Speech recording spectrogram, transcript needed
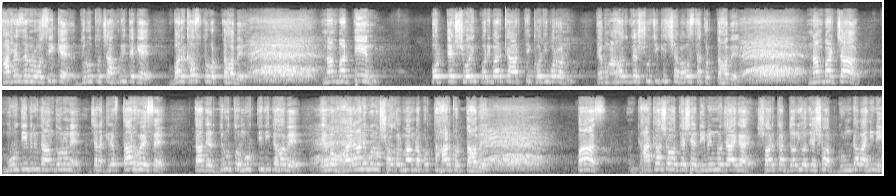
হাটাজারের ওসিকে দ্রুত চাকুরি থেকে বরখাস্ত করতে হবে। নাম্বার তিন, প্রত্যেক শহীদ পরিবারকে আর্থিক ক্ষতিপূরণ এবং আহতদের সুচিকিৎসা ব্যবস্থা করতে হবে। নাম্বার চার, মোদী বিরোধী আন্দোলনে যারা গ্রেফতার হয়েছে, তাদের দ্রুত মুক্তি দিতে হবে এবং হয়রানিমূলক সকল মামলা প্রত্যাহার করতে হবে। পাঁচ ঢাকা সহ দেশের বিভিন্ন জায়গায় সরকার দলীয় যেসব গুন্ডা বাহিনী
